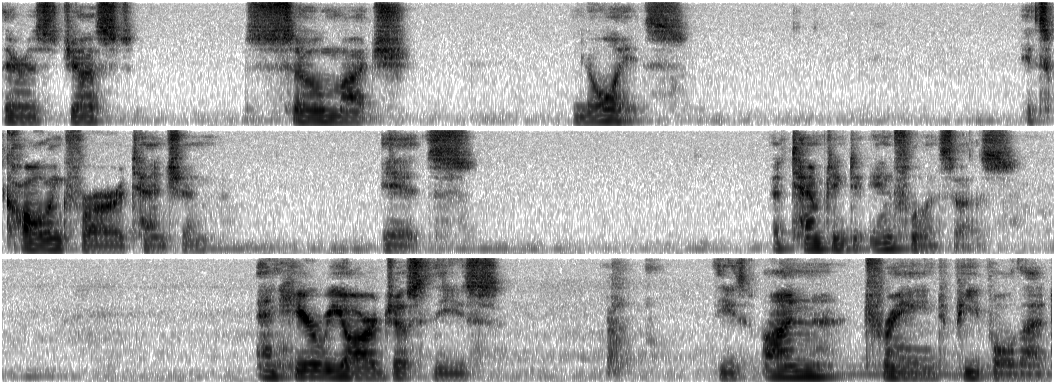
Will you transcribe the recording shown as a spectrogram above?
There is just so much noise. It's calling for our attention. It's attempting to influence us. And here we are, just these, these untrained people that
